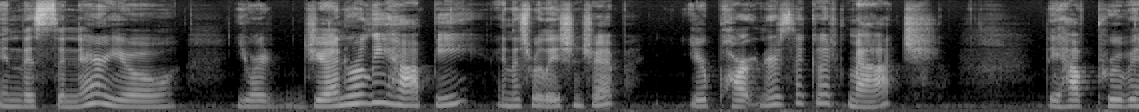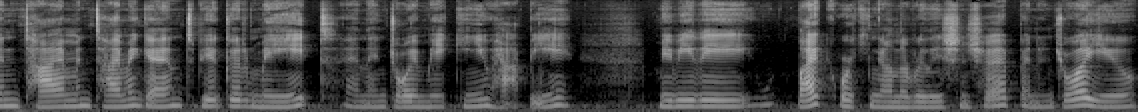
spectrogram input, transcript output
in this scenario, you are generally happy in this relationship. Your partner's a good match. They have proven time and time again to be a good mate and enjoy making you happy. Maybe they like working on the relationship and enjoy you,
